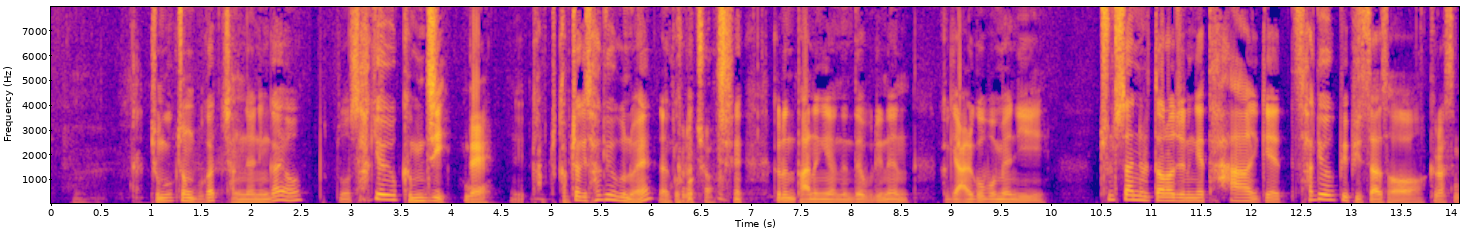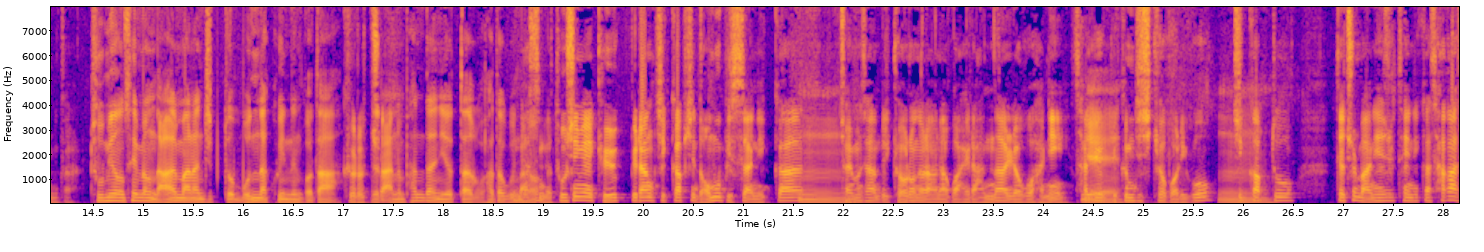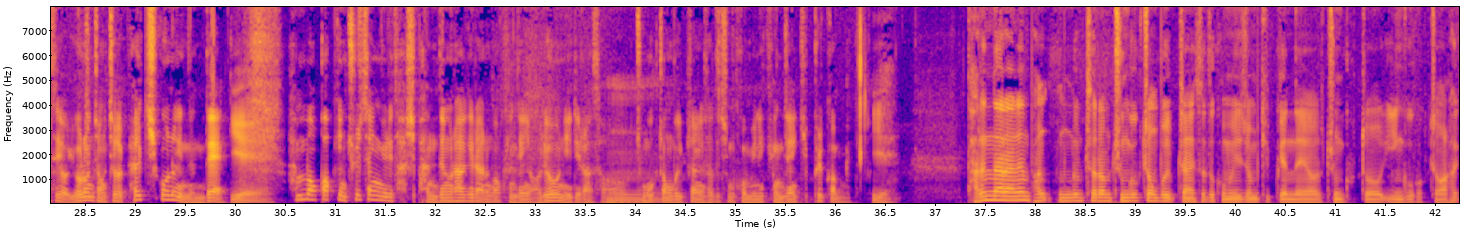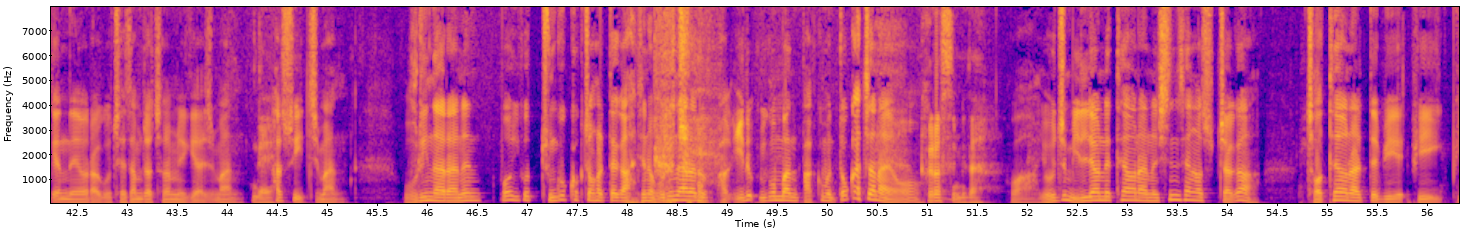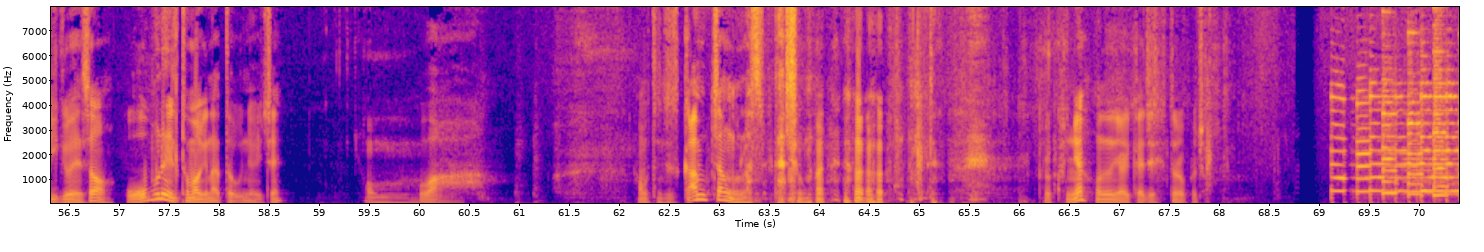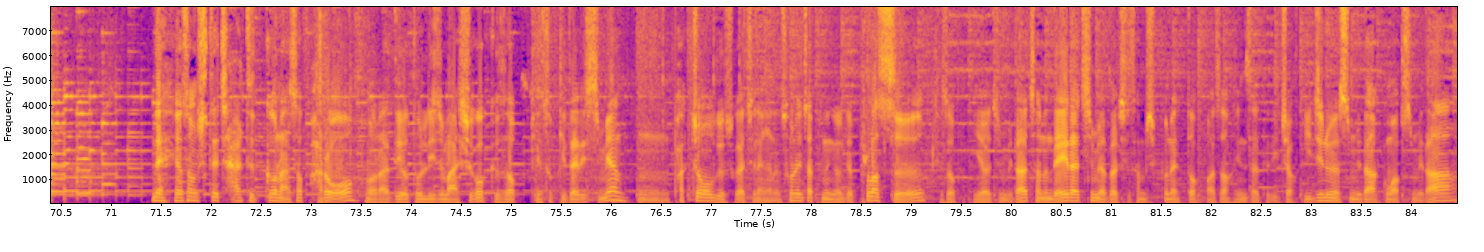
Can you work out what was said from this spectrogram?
중국 정부가 작년인가요? 또 사교육 금지. 네, 갑, 갑자기 사교육은 왜? 그렇죠. 그런 반응이었는데 우리는 그게 알고 보면 이 출산율 떨어지는 게 다 이게 사교육비 비싸서 그렇습니다. 두 명, 세 명 낳을 만한 집도 못 낳고 있는 거다. 그렇죠. 라는 판단이었다고 하더군요. 맞습니다. 도심의 교육비랑 집값이 너무 비싸니까 음. 젊은 사람들이 결혼을 안 하고 아이를 안 낳으려고 하니 사교육비 예. 금지시켜 버리고 음. 집값도 대출 많이 해줄 테니까 사가세요. 이런 정책을 펼치고는 있는데 예. 한번 꺾인 출생률이 다시 반등을 하기라는 건 굉장히 어려운 일이라서 음. 중국 정부 입장에서도 지금 고민이 굉장히 깊을 겁니다. 예. 다른 나라는 방금처럼 중국 정부 입장에서도 고민이 좀 깊겠네요. 중국도 인구 걱정을 하겠네요라고 제3자처럼 얘기하지만 네. 할수 있지만 우리나라는 뭐 이거 중국 걱정할 때가 아니라 우리나라도 바, 이러- 이것만 바꾸면 똑같잖아요. 그렇습니다. 와, 요즘 1년에 태어나는 신생아 숫자가 저 태어날 때 비, 비, 비교해서 5분의 1 토막이 났더군요, 이제. 음, 와. 아무튼 깜짝 놀랐습니다, 정말. 그렇군요. 오늘 여기까지 들어보죠. 네, 여성시대 잘 듣고 나서 바로 라디오 돌리지 마시고 계속 계속 기다리시면 음, 박정호 교수가 진행하는 손에 잡히는 경제 플러스 계속 이어집니다. 저는 내일 아침 8시 30분에 또 와서 인사드리죠. 이진우였습니다. 고맙습니다.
